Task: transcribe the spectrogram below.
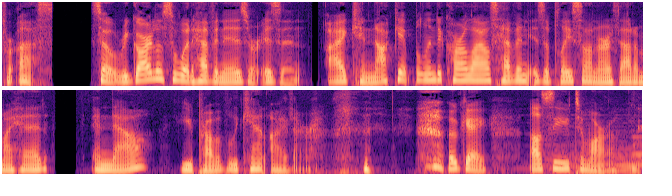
for us. So, regardless of what heaven is or isn't, I cannot get Belinda Carlisle's Heaven is a Place on Earth out of my head. And now you probably can't either. okay, I'll see you tomorrow.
